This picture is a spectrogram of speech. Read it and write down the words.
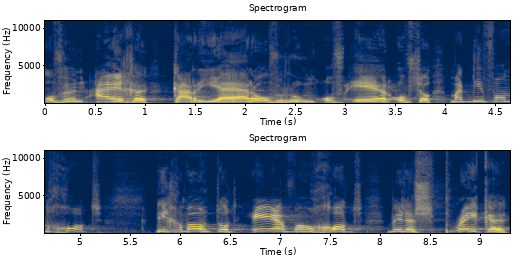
of hun eigen carrière of roem of eer of zo, maar die van God. Die gewoon tot eer van God willen spreken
